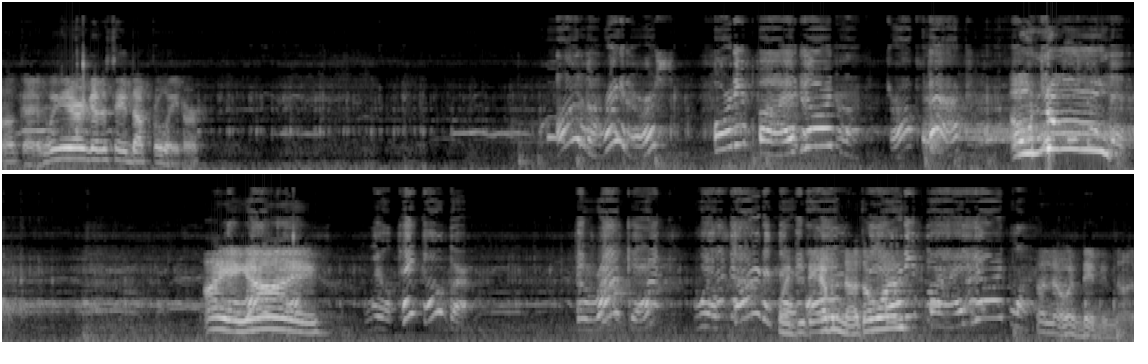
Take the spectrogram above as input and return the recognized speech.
Okay, we are gonna save that for later. Oh no! Ay ay ay. Will take over. The Rockets will start at Wait, their do they have another one? 45 yard line. Oh no, they do not.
